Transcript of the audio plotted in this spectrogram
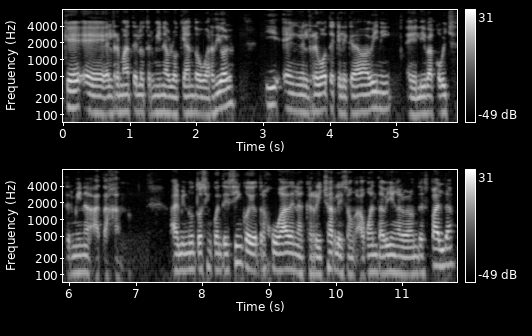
que eh, el remate lo termina bloqueando Guardiol y en el rebote que le quedaba a Vini, el Ivakovic termina atajando. Al minuto 55 hay otra jugada en la que Richarlison aguanta bien el balón de espalda,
